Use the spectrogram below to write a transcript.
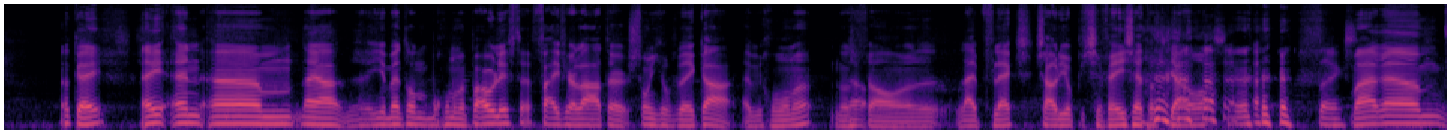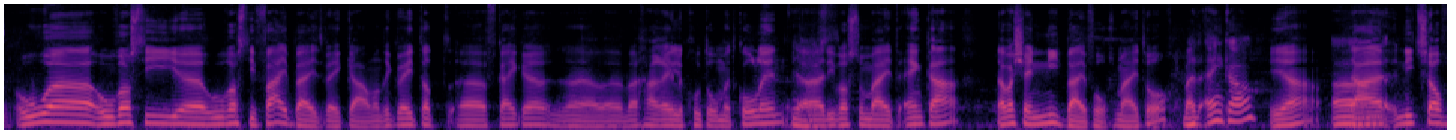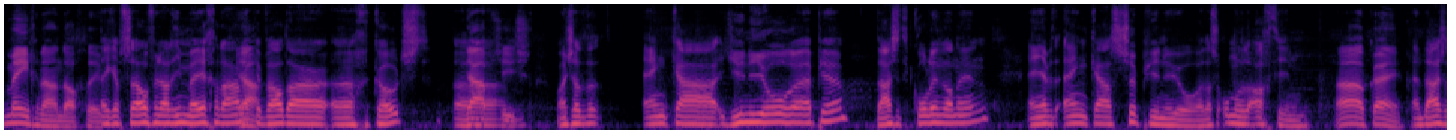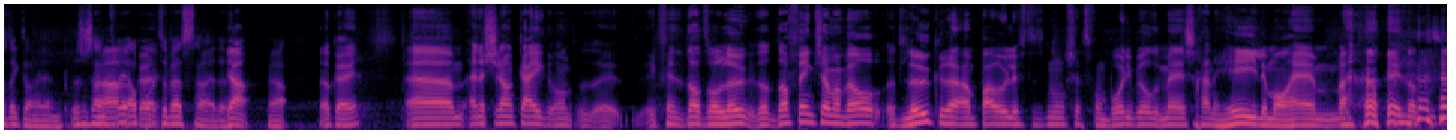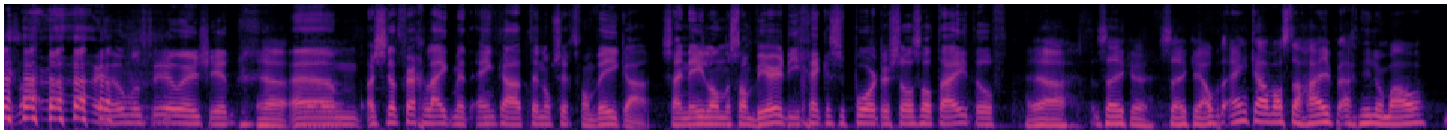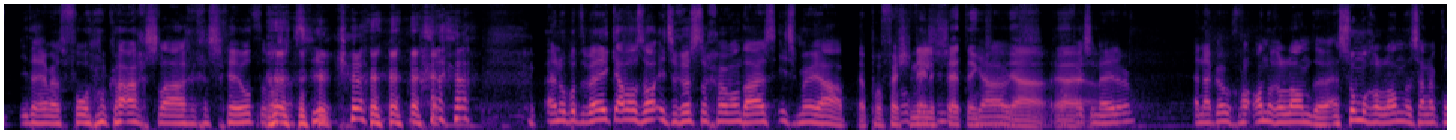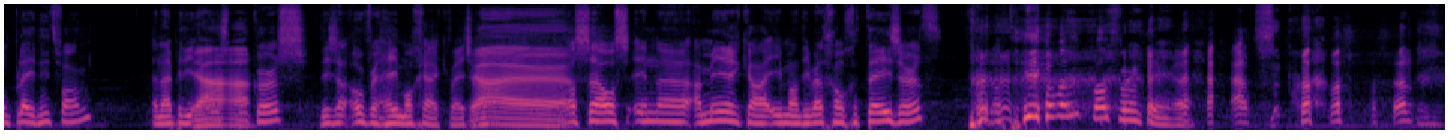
Oké. Hey, en ehm, nou ja, je bent dan begonnen met powerliften. Vijf jaar later stond je op het WK. Heb je gewonnen. Dat Ja. is wel een lijp flex. Ik zou die op je cv zetten als het jou was. Thanks. maar ehm, hoe, eh, hoe, was die, eh, hoe was die vibe bij het WK? Want ik weet dat, eh even kijken, uh, wij gaan redelijk goed om met Colin. Die was toen bij het NK. Daar was jij niet bij volgens mij, toch? Bij het NK, Ja? Ehm, ja niet zelf meegedaan, dacht ik. ik heb zelf inderdaad niet meegedaan. Ja. Ik heb wel daar gecoacht. Ja, precies. Want je had het NK junioren heb je. Daar zit Colin dan in. En je hebt het NK subjunioren. Dat is onder de 18. Ah, oké. En daar zat ik dan in. Dus er zijn Ah, twee aparte wedstrijden. Ja. Ja. Oké. Ehm, en als je dan kijkt, want eh, ik vind het altijd wel leuk. Dat, dat vind ik zeg maar wel het leukere aan powerliften ten opzichte van bodybuilden. Mensen gaan helemaal hem. dat is helemaal schreeuwen en shit. Ja. Ehm, als je dat vergelijkt met NK ten opzichte van WK, zijn Nederlanders dan weer die gekke supporters zoals altijd? Of? Ja, zeker. zeker. Ja, op het NK was de hype echt niet normaal. Iedereen werd voor elkaar geslagen, geschreeuwd. Dat was echt ziek. en op het WK was het wel iets rustiger, want daar is iets meer, ja, Een professionele Professione- setting. Ja, ja, ja, professioneler. En dan heb je ook gewoon andere landen. En sommige landen zijn er compleet niet van. En dan heb je die Ja. Oostblokkers, die zijn over helemaal gek, weet je wel. Ja, ja, ja, Er ja. was zelfs in eh, Amerika iemand die werd gewoon getaserd. Voordat hij op het platform ging. Ja,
